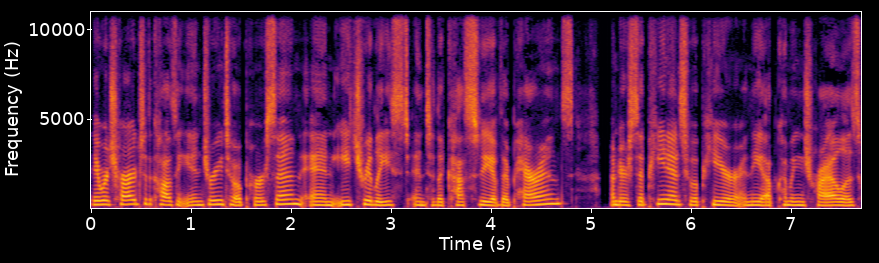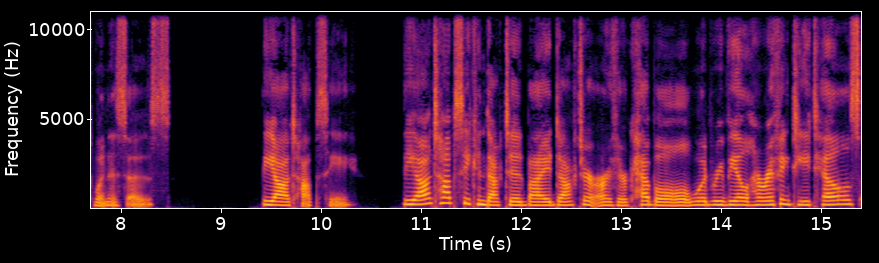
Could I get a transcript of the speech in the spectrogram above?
They were charged with causing injury to a person and each released into the custody of their parents under subpoena to appear in the upcoming trial as witnesses. The autopsy. The autopsy conducted by Dr. Arthur Kebel would reveal horrific details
